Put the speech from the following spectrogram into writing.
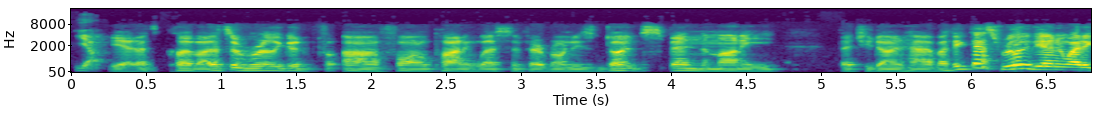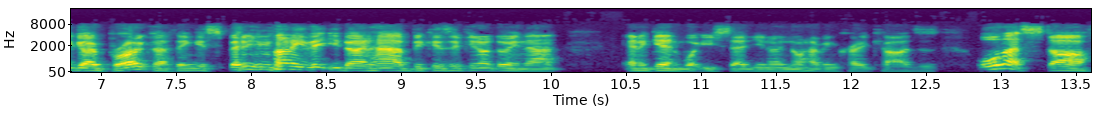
Yeah. Yeah, that's clever. That's a really good uh, final parting lesson for everyone is don't spend the money that you don't have. I think that's really the only way to go broke, I think, is spending money that you don't have. Because if you're not doing that, and again, what you said, you know, not having credit cards is all that stuff.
